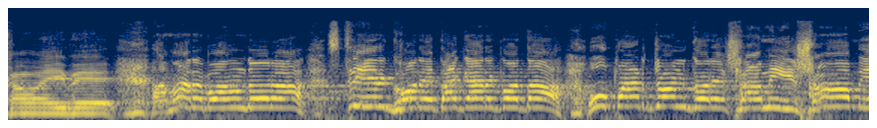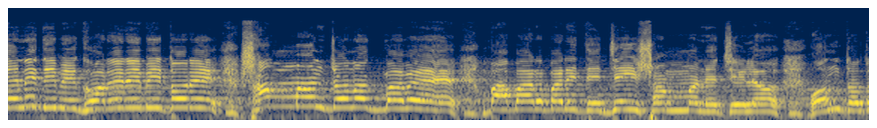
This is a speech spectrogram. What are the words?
খাওয়াইবে? আমার বন্ধুরা, স্ত্রীর ঘরে থাকার কথা উপার্জন করে স্বামী সব এনে দিবে ঘরের ভিতরে সম্মানজনকভাবে। বাবার বাড়িতে যেই সম্মানে ছিল, অন্তত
